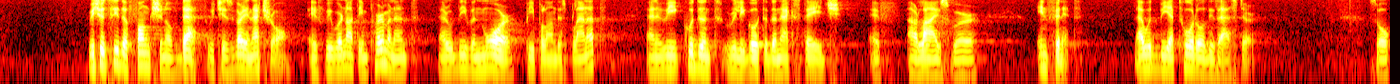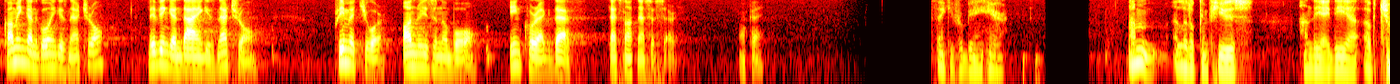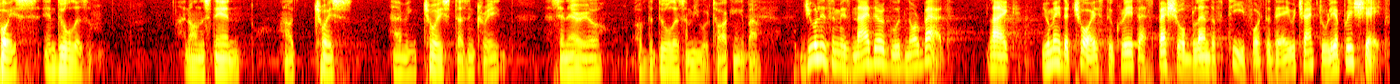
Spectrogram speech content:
We should see the function of death, which is very natural. If we were not impermanent, there would be even more people on this planet, and we couldn't really go to the next stage if our lives were infinite. That would be a total disaster. So coming and going is natural, living and dying is natural. Premature, unreasonable, incorrect death, that's not necessary. Okay? Thank you for being here. I'm a little confused on the idea of choice in dualism. I don't understand how choice having choice doesn't create a scenario of the dualism you were talking about. Dualism is neither good nor bad. Like, you made a choice to create a special blend of tea for today, which I truly appreciate.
